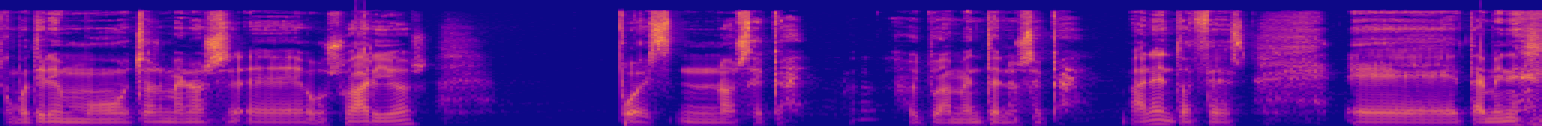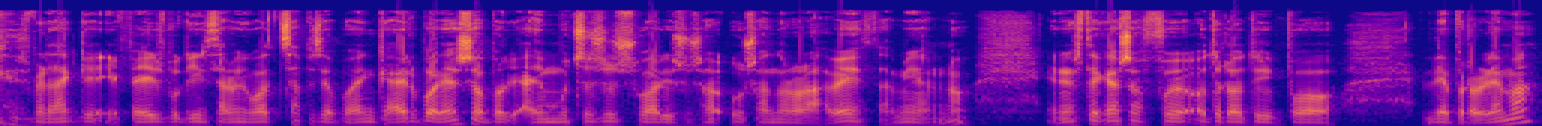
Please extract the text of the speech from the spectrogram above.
como tiene muchos menos eh, usuarios, pues no se cae. Habitualmente no se cae. ¿Vale? Entonces, eh, también es verdad que Facebook, Instagram y WhatsApp se pueden caer por eso, porque hay muchos usuarios usándolo a la vez también, ¿no? En este caso fue otro tipo de problema,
